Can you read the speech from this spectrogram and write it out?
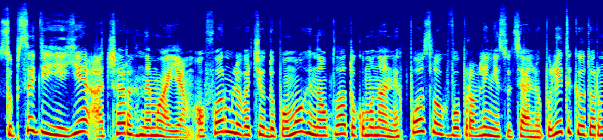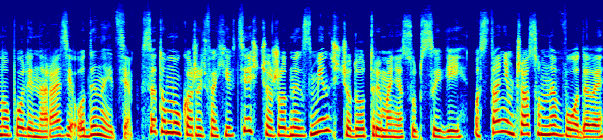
Субсидії є, а черг немає. Оформлювачів допомоги на оплату комунальних послуг в управлінні соціальної політики у Тернополі наразі одиниці. Все тому кажуть фахівці, що жодних змін щодо отримання субсидій останнім часом не вводили.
